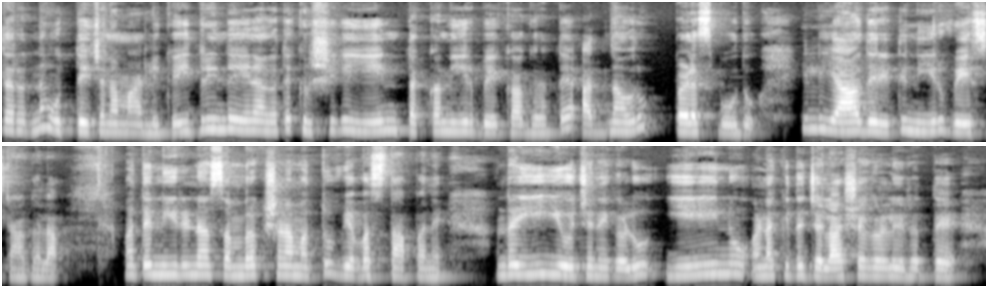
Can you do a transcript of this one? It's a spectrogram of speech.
ಥರದನ್ನ ಉತ್ತೇಜನ ಮಾಡಲಿಕ್ಕೆ. ಇದರಿಂದ ಏನಾಗುತ್ತೆ? ಕೃಷಿಗೆ ಏನು ತಕ್ಕ ನೀರು ಬೇಕಾಗಿರುತ್ತೆ ಅದನ್ನ ಅವರು ಬಳಸ್ಬೋದು. ಇಲ್ಲಿ ಯಾವುದೇ ರೀತಿ ನೀರು ವೇಸ್ಟ್ ಆಗಲ್ಲ. ಮತ್ತು ನೀರಿನ ಸಂರಕ್ಷಣಾ ಮತ್ತು ವ್ಯವಸ್ಥಾಪನೆ. ಅಂದರೆ ಈ ಯೋಜನೆಗಳು ಏನು ಅಣಕಿದ ಜಲಾಶಯಗಳಿರುತ್ತೆ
